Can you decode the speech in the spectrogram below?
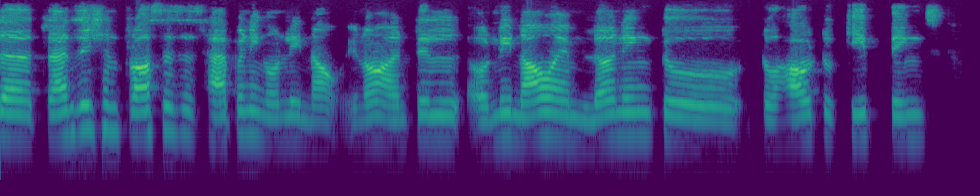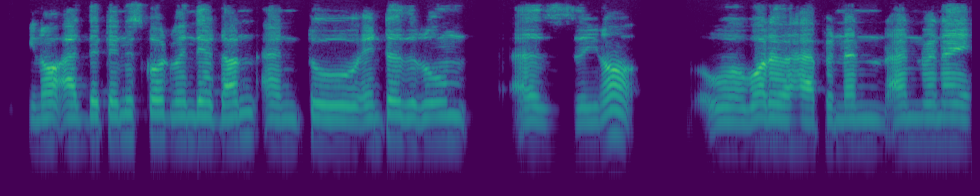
uh, transition process is happening only now you know until only now i'm learning to to how to keep things you know at the tennis court when they're done and to enter the room as you know whatever happened. And and when i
